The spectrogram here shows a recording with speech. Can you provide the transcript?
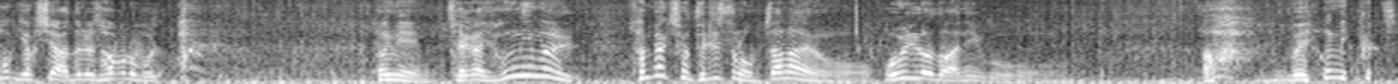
헉 역시 아들을 삽으로 보 형님 제가 형님을 300초 드릴 수는 없잖아요. 보일러도 아니고 아왜 형님까지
